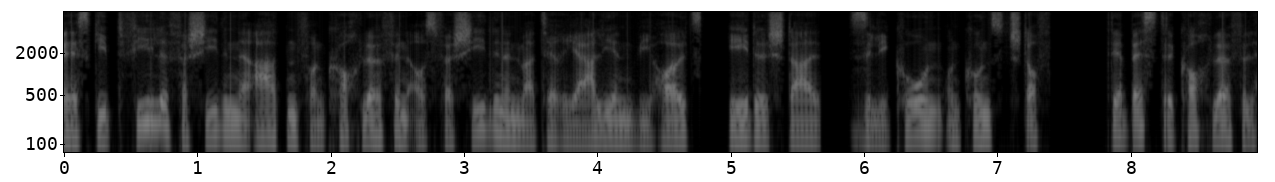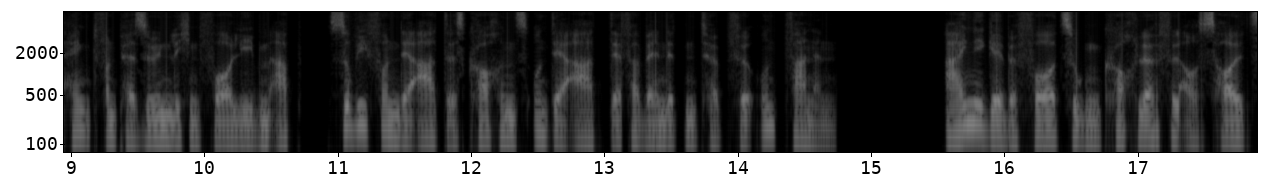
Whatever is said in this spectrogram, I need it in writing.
Es gibt viele verschiedene Arten von Kochlöffeln aus verschiedenen Materialien wie Holz, Edelstahl, Silikon und Kunststoff. Der beste Kochlöffel hängt von persönlichen Vorlieben ab, sowie von der Art des Kochens und der Art der verwendeten Töpfe und Pfannen. Einige bevorzugen Kochlöffel aus Holz,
